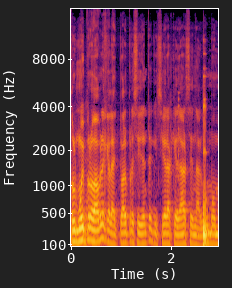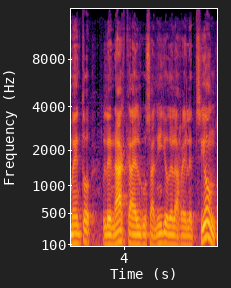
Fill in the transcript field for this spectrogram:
muy probable que el actual presidente quisiera quedarse en algún momento, le nazca el gusanillo de la reelección,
